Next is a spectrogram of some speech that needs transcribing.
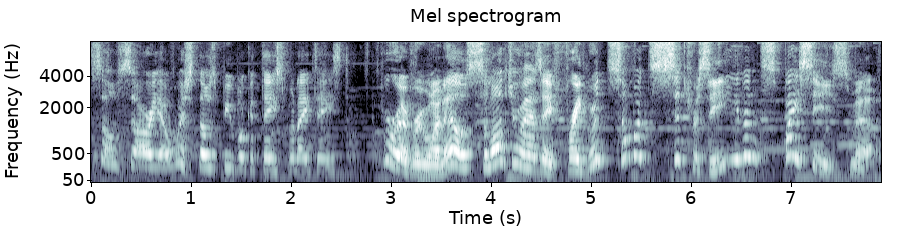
So sorry, I wish those people could taste what I taste. For everyone else, cilantro has a fragrant, somewhat citrusy, even spicy smell,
